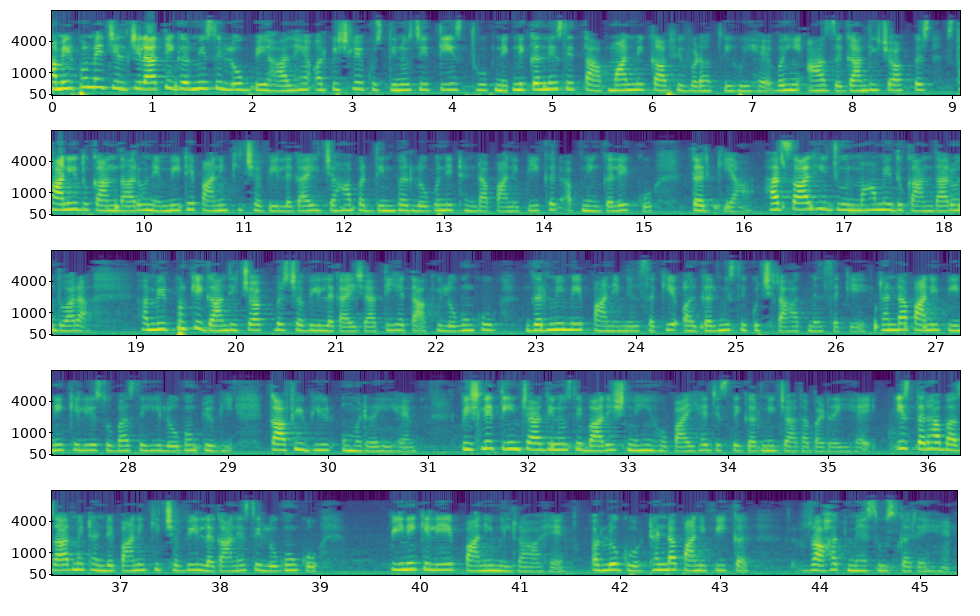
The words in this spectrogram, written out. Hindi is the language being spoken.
हमीरपुर में चिलचिलाती गर्मी से लोग बेहाल हैं और पिछले कुछ दिनों से तेज धूप निकलने से तापमान में काफ़ी बढ़ोतरी हुई है। वहीं आज गांधी चौक पर स्थानीय दुकानदारों ने मीठे पानी की छवि लगाई, जहाँ पर दिन भर लोगों ने ठंडा पानी पीकर अपने गले को तर किया। हर साल ही जून माह में दुकानदारों द्वारा हमीरपुर के गांधी चौक पर छबील लगाई जाती है ताकि लोगों को गर्मी में पानी मिल सके और गर्मी से कुछ राहत मिल सके। ठंडा पानी पीने के लिए सुबह से ही लोगों की भी काफ़ी भीड़ उमड़ रही है। पिछले तीन चार दिनों से बारिश नहीं हो पाई है, जिससे गर्मी ज़्यादा बढ़ रही है। इस तरह बाज़ार में ठंडे पानी की छबील लगाने से लोगों को पीने के लिए पानी मिल रहा है और लोग ठंडा पानी पीकर राहत महसूस कर रहे हैं।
